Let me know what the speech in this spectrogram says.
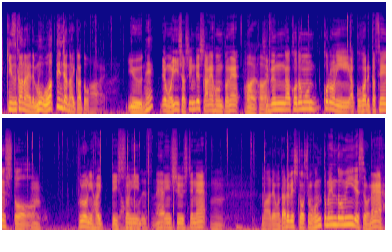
い、気づかないでもう終わってんじゃないかと。い。うね。でもいい写真でしたね本当ね、はいはい。自分が子供の頃に憧れた選手と、うんプロに入って一緒に練習してねうん、まあでもダルビッシュ投手も本当面倒見いいですよね。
